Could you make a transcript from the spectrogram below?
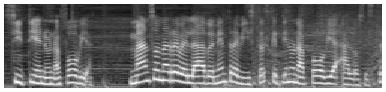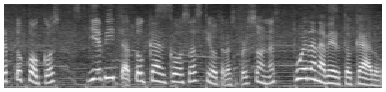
sí tiene una fobia. Manson ha revelado en entrevistas que tiene una fobia a los estreptococos y evita tocar cosas que otras personas puedan haber tocado,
